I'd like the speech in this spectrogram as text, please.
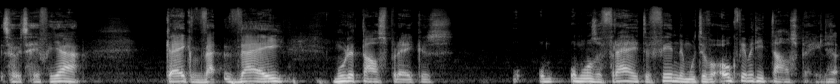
zoiets heeft van ja, kijk, wij, wij moedertaalsprekers, om, om onze vrijheid te vinden, moeten we ook weer met die taal spelen. Ja.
